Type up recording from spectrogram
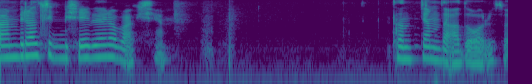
Ben birazcık bir şeylere bakacağım. Tanıtacağım daha doğrusu.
